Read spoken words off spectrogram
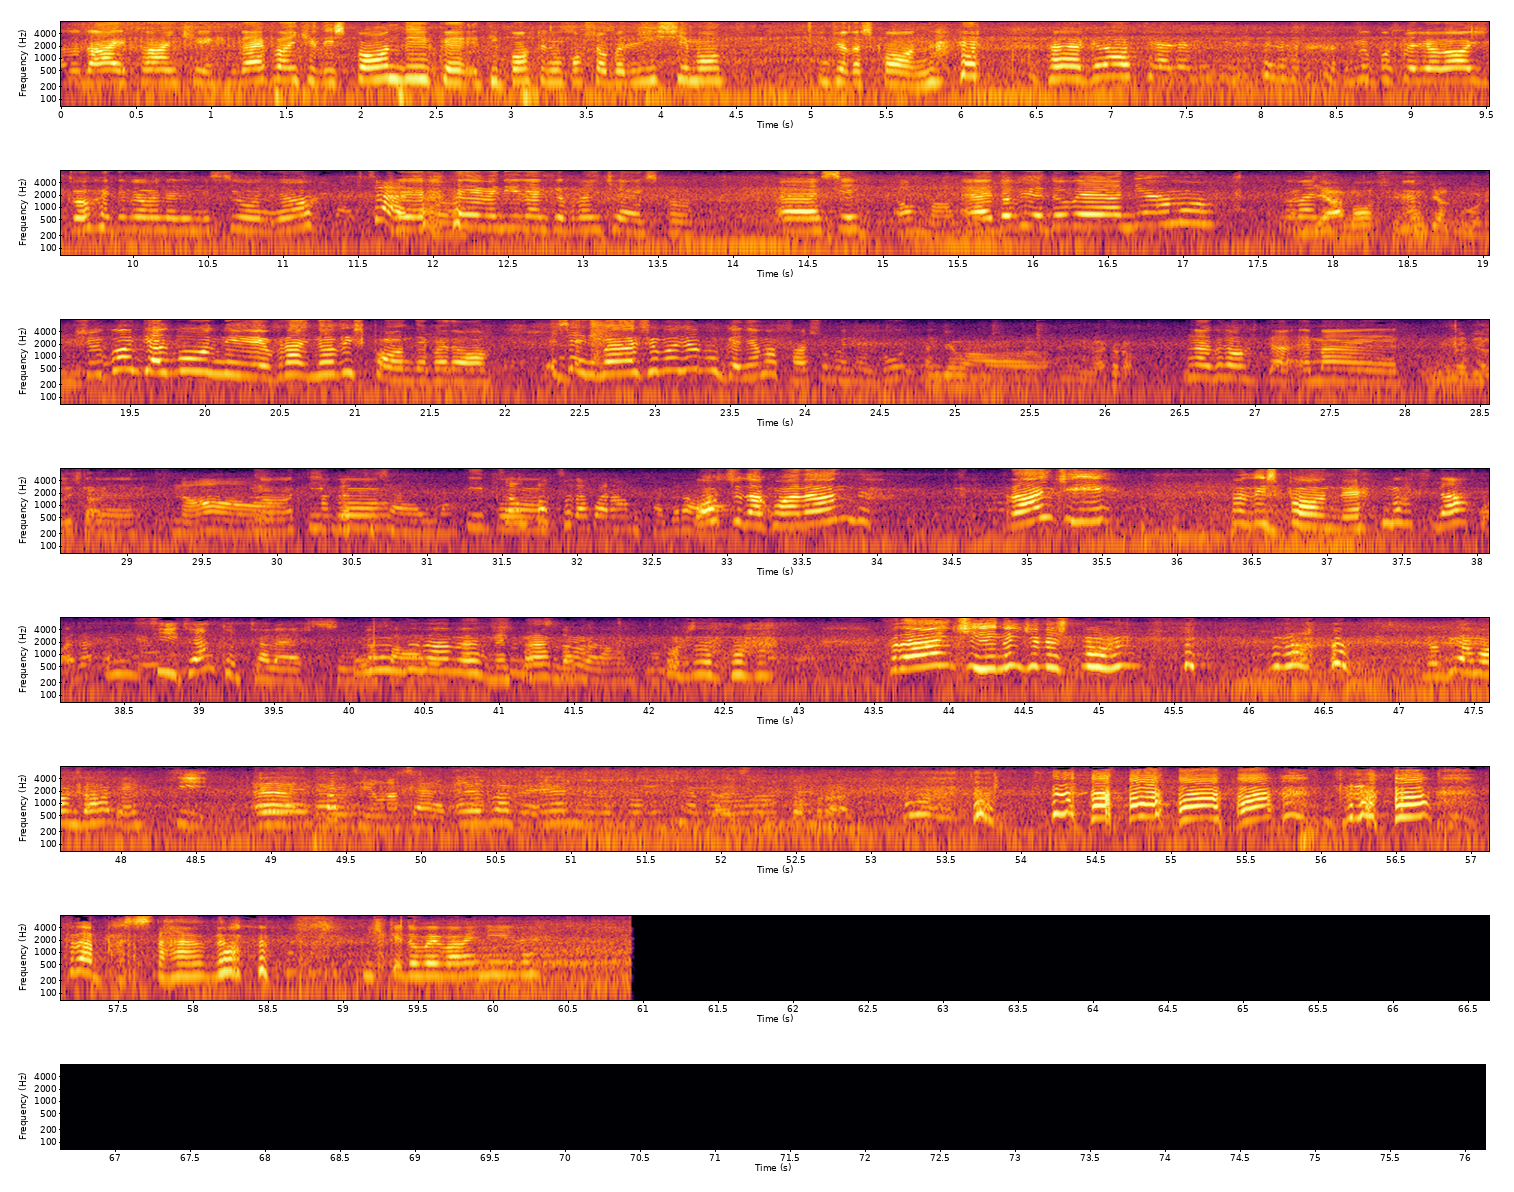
Allora, dai Franci, dai Franci rispondi che ti porto in un posto bellissimo in Gerespon. eh, grazie agli amici del gruppo speleologico che dobbiamo andare in missione, no? Certo. Deve venire anche Francesco. Eh, sì. Oh mamma. Eh, dove, dove andiamo? Dove Andiamo sui Monti Alburni. Sui Monti Alburni, Fra- non risponde però. E senti, ma sui Monti Alburni che andiamo a fare sui Monti Alburni? Andiamo in una grotta. Una grotta, eh, ma è... Una difficile. tante. No, No, tipo- tipo- C'è un pozzo da 40 però. Pozzo da 40? Franci? Non risponde. Pozzo da 40? Sì, c'è anche un traverso da Un fare traverso nel da pozzo da fare. 40. Pozzo da 40. Franci, non ci risponde. Dobbiamo andare. Sì, Eh, eh, infatti è una certa. Eh vabbè, eh, non lo so che chiama. Dai, saluta Franci. Fra, fra bastardo, dice che doveva venire.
